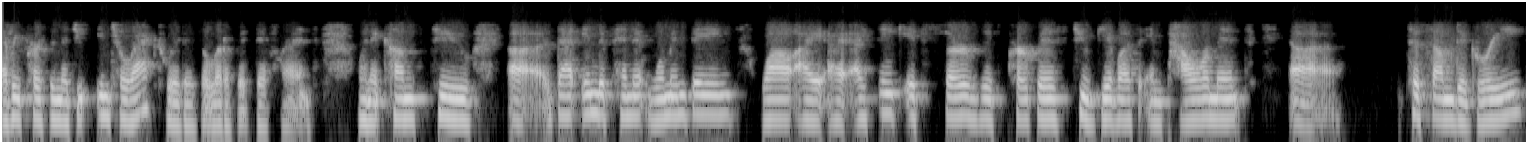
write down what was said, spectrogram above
every person that you interact with is a little bit different when it comes to uh, that independent woman thing while I, I, I think it serves its purpose to give us empowerment uh, to some degree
